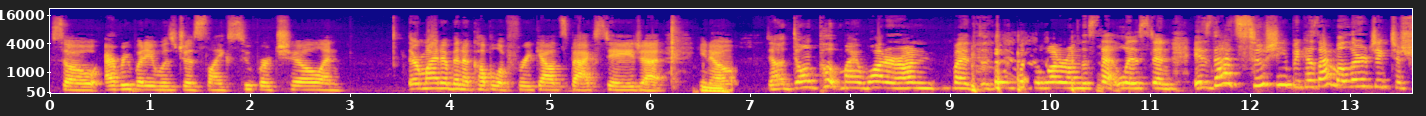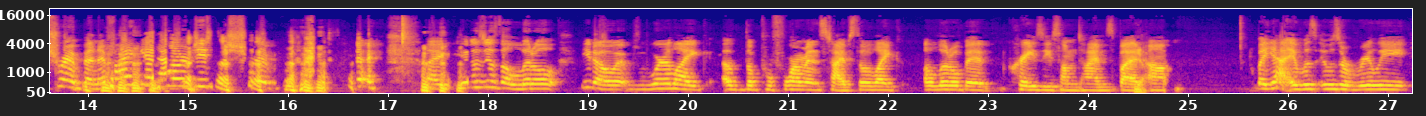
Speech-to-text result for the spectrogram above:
So everybody was just like super chill and there might have been a couple of freakouts backstage at, you Mm-hmm. know, "Don't- don't put my water on my don't put the water on the set list. And is that sushi? Because i'm allergic to shrimp. And if i get allergies to shrimp like it was just a little you know we're like uh, the performance type. So like a little bit crazy sometimes. But Yeah. um but yeah it was it was a really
